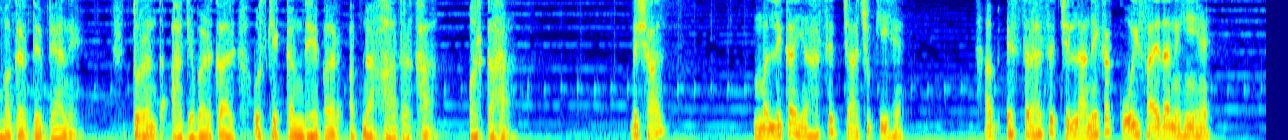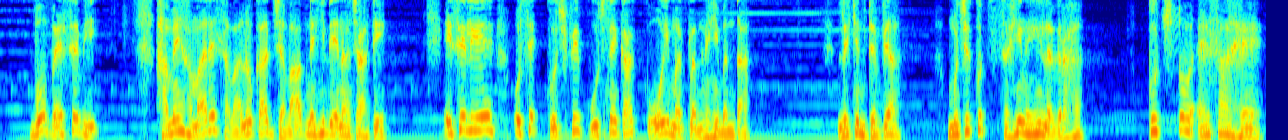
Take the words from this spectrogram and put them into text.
मगर दिव्या ने तुरंत आगे बढ़कर उसके कंधे पर अपना हाथ रखा और कहा, विशाल, मल्लिका यहाँ से जा चुकी है। अब इस तरह से चिल्लाने का कोई फ़ायदा नहीं है। वो वैसे भी हमें हमारे सवालों का जवाब नहीं देना चाहती। इसीलिए उसे कुछ भी पूछने का कोई मतलब नहीं बनता। लेकिन दिव्या, मुझे कुछ सही नहीं लग रहा। कुछ तो ऐसा है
